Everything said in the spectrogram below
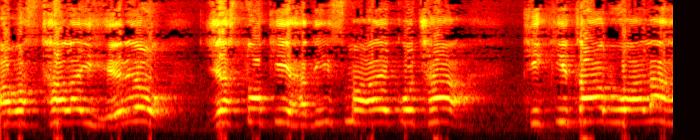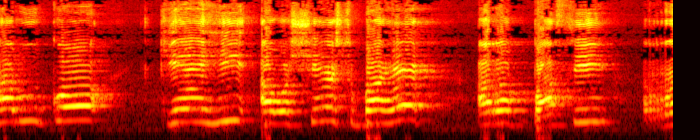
अवस्थालाई हेर्यो जस्तो कि हदिसमा आएको छ कि किताबवालाहरूको केही अवशेष बाहेक अरबवासी र,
